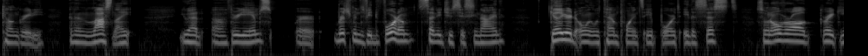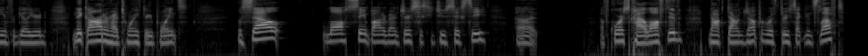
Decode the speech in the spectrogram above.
Kellan Grady. And then last night, you had uh, three games where Richmond defeated Fordham, 72-69. Gilyard only with 10 points, 8 boards, 8 assists. So an overall great game for Gilyard. Nick Honor had 23 points. LaSalle lost St. Bonaventure 62-60. Uh, of course, Kyle Lofton knocked down jumper with 3 seconds left.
